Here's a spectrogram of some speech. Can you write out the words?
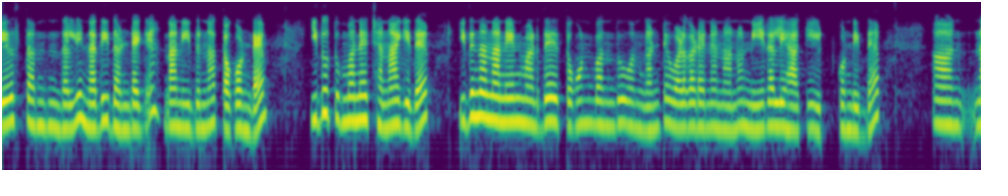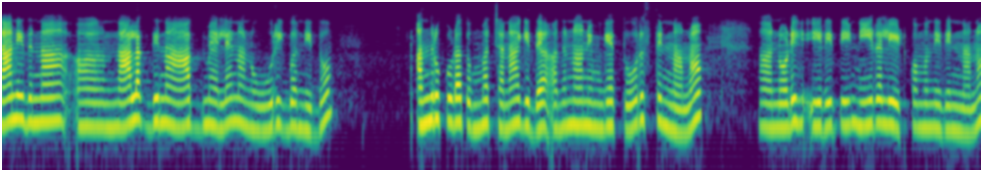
ದೇವಸ್ಥಾನದಲ್ಲಿ ನದಿ ದಂಡೆಗೆ ನಾನು ಇದನ್ನು ತಗೊಂಡೆ. ಇದು ತುಂಬಾ ಚೆನ್ನಾಗಿದೆ. ಇದನ್ನು ನಾನೇನು ಮಾಡಿದೆ, ತೊಗೊಂಡು ಬಂದು ಒಂದು ಗಂಟೆ ಒಳಗಡೆನೆ ನಾನು ನೀರಲ್ಲಿ ಹಾಕಿ ಇಟ್ಕೊಂಡಿದ್ದೆ. ನಾನು ಇದನ್ನು ನಾಲ್ಕು ದಿನ ಆದಮೇಲೆ ನಾನು ಊರಿಗೆ ಬಂದಿದ್ದು. ಅಂದರೂ ಕೂಡ ತುಂಬ ಚೆನ್ನಾಗಿದೆ. ಅದನ್ನು ನಿಮಗೆ ತೋರಿಸ್ತೀನಿ ನಾನು. ನೋಡಿ, ಈ ರೀತಿ ನೀರಲ್ಲಿ ಇಟ್ಕೊಂಬಂದಿದ್ದೀನಿ ನಾನು.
